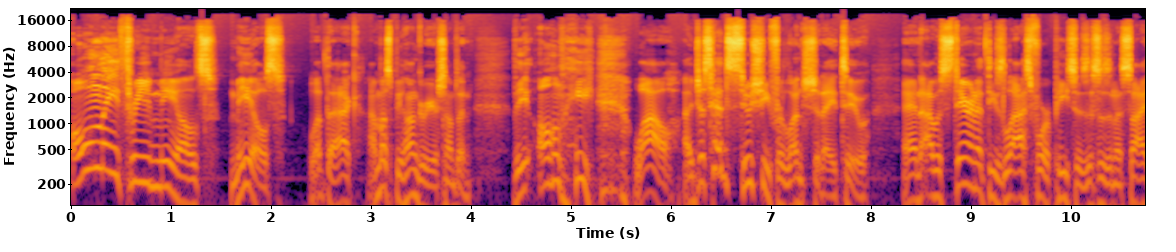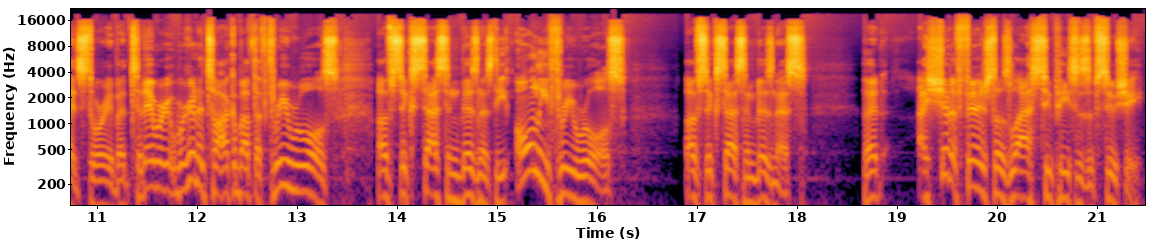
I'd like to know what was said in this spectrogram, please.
only three meals, meals. What the heck? I must be hungry or something. The only, wow, I just had sushi for lunch today too. And I was staring at these last four pieces. This is an aside story, but today we're, we're going to talk about the three rules of success in business, the only three rules of success in business. But I should have finished those last two pieces of sushi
